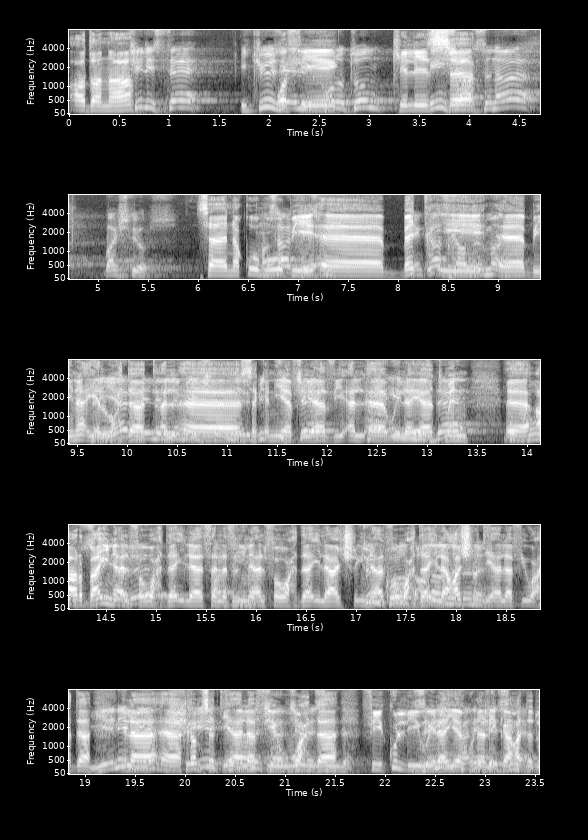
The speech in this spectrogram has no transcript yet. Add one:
أدنا وفي كيليس سنقوم ببدء بناء الوحدات السكنية في هذه الولايات من أربعين ألف وحدة إلى ثلاثين ألف. وحدة إلى عشرين ألف وحدة إلى عشرة ألاف وحدة إلى خمسة ألاف وحدة في كل ولاية هنالك عدد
